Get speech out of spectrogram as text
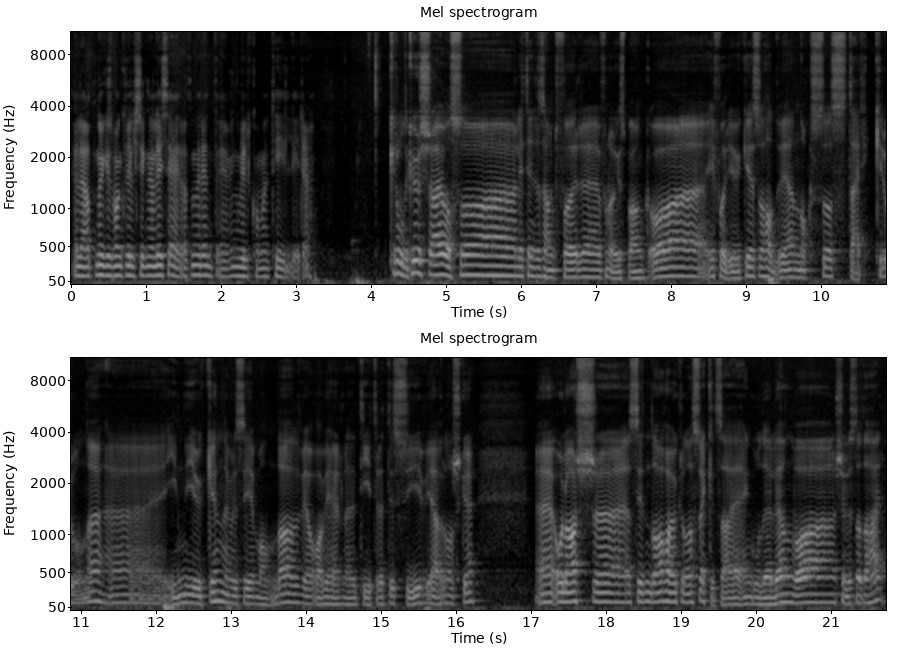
Eller at Norges Bank vil signalisere at en renteheving vil komme tidligere. Kronekurs er jo også eh, litt interessant for, eh, for, Norges Bank. Og eh, I forrige uke så hadde vi en nokså sterk krone eh, inn i uken. Dvs. Si mandag var vi helt nede i 10,37 i euro norske. Eh, og Lars, eh, siden da har jo krona svekket seg en god del igjen. Hva skyldes dette her?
